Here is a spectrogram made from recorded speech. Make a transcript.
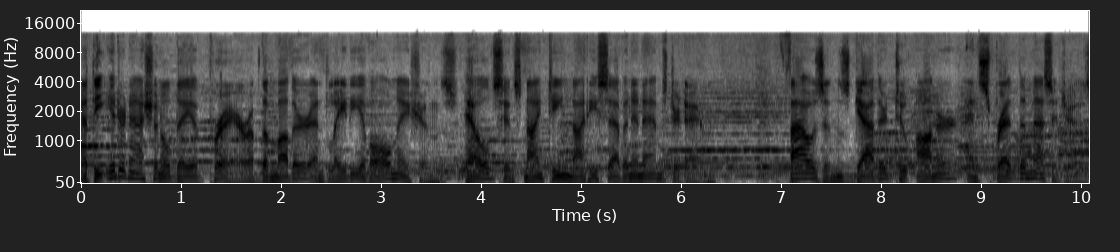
At the International Day of Prayer of the Mother and Lady of All Nations, held since 1997 in Amsterdam, thousands gathered to honor and spread the messages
